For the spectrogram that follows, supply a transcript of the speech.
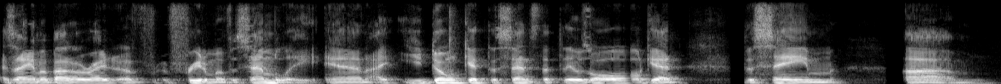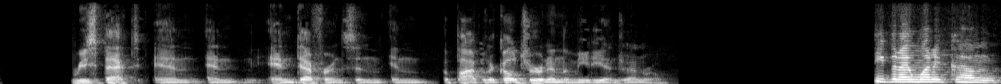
as I am about the right of freedom of assembly. And I, you don't get the sense that those all get the same um, respect and and and deference in in the popular culture and in the media in general. Stephen, I want to come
